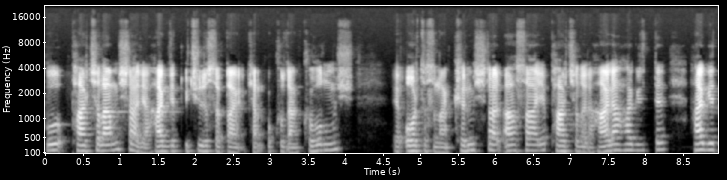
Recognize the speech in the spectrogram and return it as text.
Bu parçalanmışlar ya Hagrid 3. sınıftayken okuldan kovulmuş. E, ortasından kırmışlar asayı. Parçaları hala Hagrid'de. Hagrid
